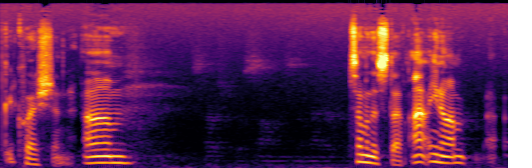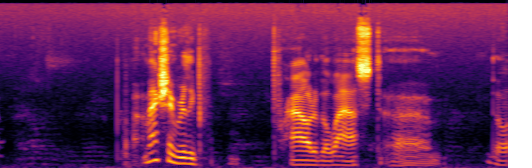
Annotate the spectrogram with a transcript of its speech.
good question. Um some of this stuff. I, you know i'm i'm actually really pr- proud of the last um the,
